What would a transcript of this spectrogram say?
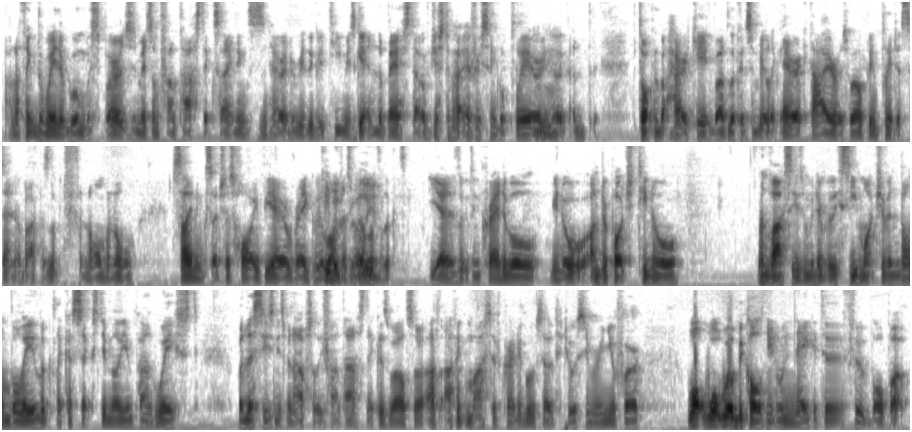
And I think the way they're going with Spurs, he's made some fantastic signings. He's inherited a really good team. He's getting the best out of just about every single player. Mm. Like, I'd- talking about Harry Kane, but I'd look at somebody like Eric Dier as well, being played at centre back, has looked phenomenal. Signings such as Hojbjerg, Reguilon as well have looked yeah, they've looked incredible. You know, under Pochettino, and last season we didn't really see much of Ndombele. Looked like a sixty million pound waste, but this season he's been absolutely fantastic as well. So I, I think massive credit goes out to Jose Mourinho for what what will be called you know negative football, but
